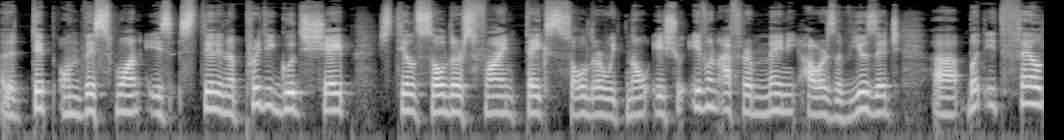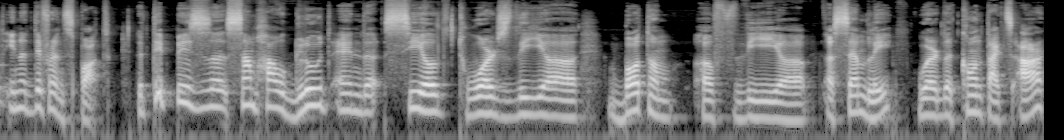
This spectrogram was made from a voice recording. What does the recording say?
uh, the tip on this one is still in a pretty good shape, still solders fine, takes solder with no issue, even after many hours of usage, uh, but it failed in a different spot. The tip is uh, somehow glued and uh, sealed towards the uh, bottom of the uh, assembly where the contacts are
